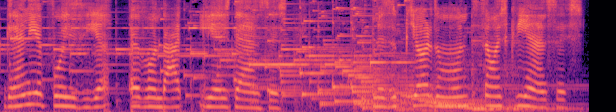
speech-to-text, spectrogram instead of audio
Grande é a poesia, a bondade e as danças. Mas o pior do mundo são as crianças.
